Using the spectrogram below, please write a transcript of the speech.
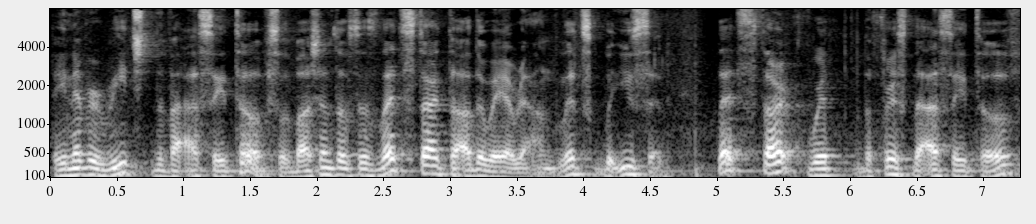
they never reached the Va'asei Tov. So the Baal Shem Tov says, let's start the other way around. Let's, what you said, let's start with the first Va'asei Tov,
